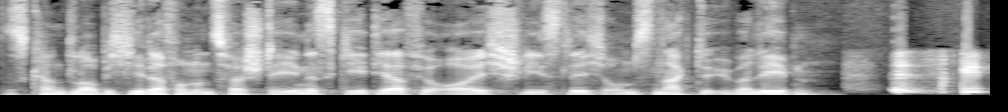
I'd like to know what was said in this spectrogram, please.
Das kann, glaube ich, jeder von uns verstehen. Es geht ja für euch schließlich ums nackte Überleben auch hier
